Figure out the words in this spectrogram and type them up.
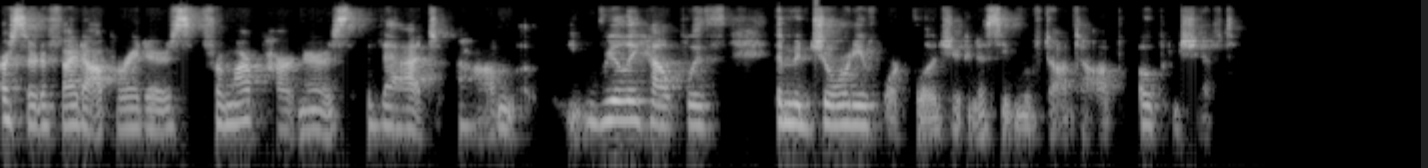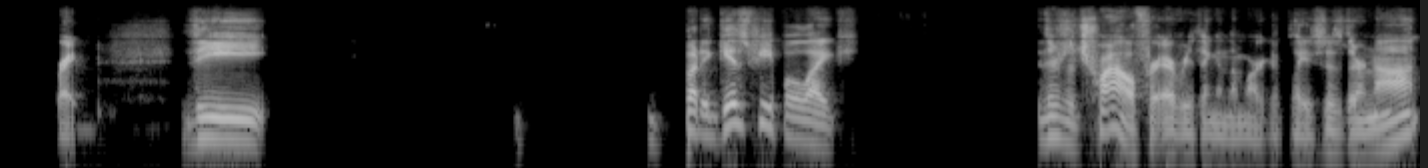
are certified operators from our partners that um, really help with the majority of workloads you're going to see moved on to OpenShift. Right. The but it gives people like there's a trial for everything in the marketplace, is there not?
